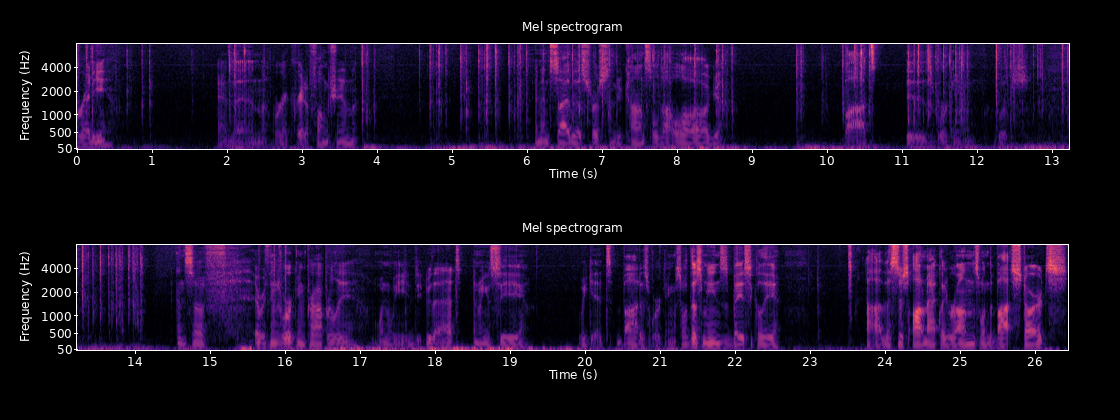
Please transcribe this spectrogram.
ready, and then we're going to create a function. And inside this, we're just going to do console.log bot is working. Whoops. And so if everything's working properly, when we do that, and we can see we get bot is working. So what this means is basically uh, this just automatically runs when the bot starts,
